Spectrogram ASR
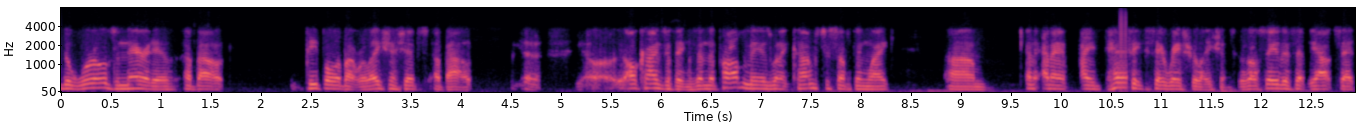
the world's narrative about people, about relationships, about you know, all kinds of things. And the problem is when it comes to something like, um, and, and I, I, hesitate to say race relations because I'll say this at the outset.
